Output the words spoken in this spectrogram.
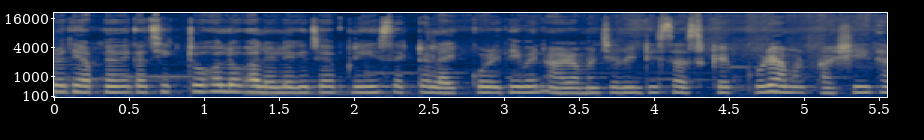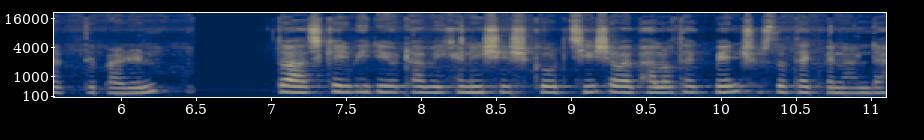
যদি আপনাদের কাছে একটু হলেও ভালো লেগে যায় প্লিজ একটা লাইক করে দিবেন আর আমার চ্যানেলটি সাবস্ক্রাইব করে আমার পাশেই থাকতে পারেন। তো আজকের ভিডিওটা আমি এখানে শেষ করছি। সবাই ভালো থাকবেন, সুস্থ থাকবেন, আল্লাহ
